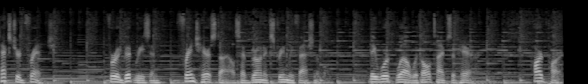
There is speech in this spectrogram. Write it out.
Textured fringe. For a good reason, fringe hairstyles have grown extremely fashionable. They work well with all types of hair. Hard part.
